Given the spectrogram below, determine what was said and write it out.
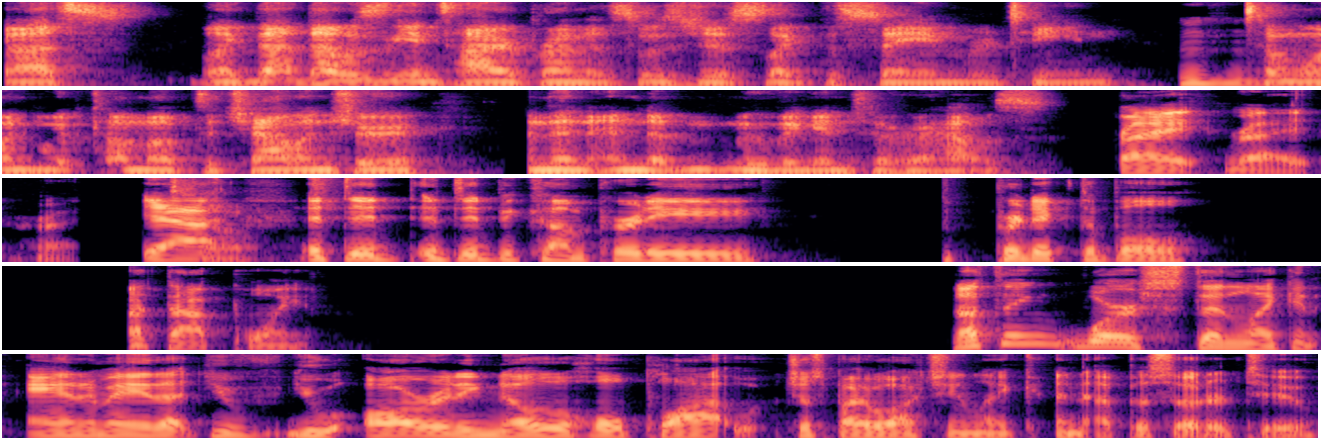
that's like that. That was the entire premise. Was just like the same routine. Mhm. Someone would come up to challenge her, and then end up moving into her house. Right, right, right. Yeah, So, it did. It did become pretty predictable at that point. Nothing worse than like an anime that you you already know the whole plot just by watching like an episode or two.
